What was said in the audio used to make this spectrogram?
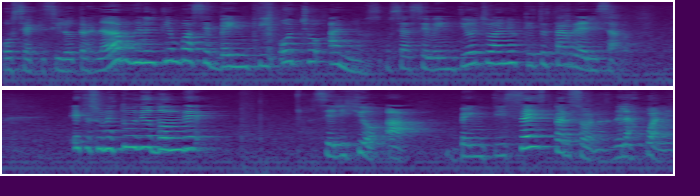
O sea que si lo trasladamos en el tiempo hace 28 años, o sea, hace 28 años que esto está realizado. Este es un estudio donde se eligió a 26 personas, de las cuales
